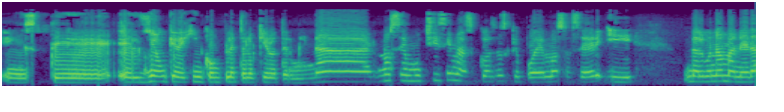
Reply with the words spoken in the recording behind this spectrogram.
este, el guion que dejé incompleto lo quiero terminar, no sé, muchísimas cosas que podemos hacer y de alguna manera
